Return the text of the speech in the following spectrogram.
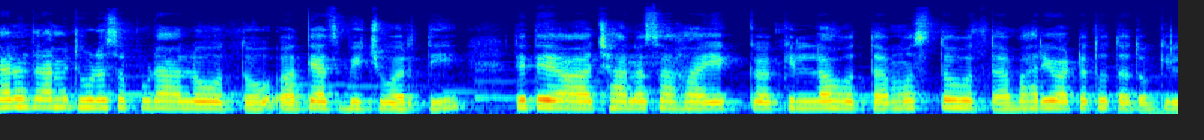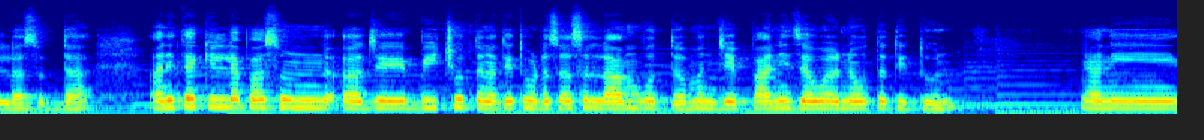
त्यानंतर आम्ही थोडंसं पुढं आलो होतो त्याच बीचवरती तिथे छान असा हा एक किल्ला होता मस्त होता भारी वाटत होता तो किल्लासुद्धा आणि त्या किल्ल्यापासून जे बीच होतं ना ते थोडंसं असं लांब होतं म्हणजे पाणी जवळ नव्हतं तिथून. आणि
